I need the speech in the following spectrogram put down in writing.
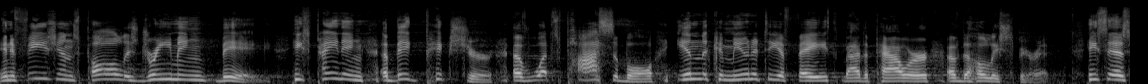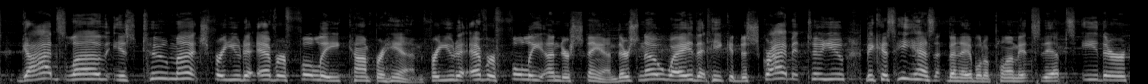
In Ephesians, Paul is dreaming big. He's painting a big picture of what's possible in the community of faith by the power of the Holy Spirit. He says, God's love is too much for you to ever fully comprehend, for you to ever fully understand. There's no way that He could describe it to you because He hasn't been able to plumb its depths either.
